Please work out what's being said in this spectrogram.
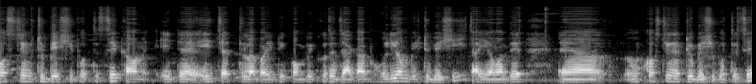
কস্টিং একটু বেশি পড়তেছে। কারণ এটা, এই চারতলা বাড়িটি কমপ্লিট করতে জায়গার ভলিউম একটু বেশি, তাই আমাদের কস্টিং একটু বেশি পড়তেছে।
